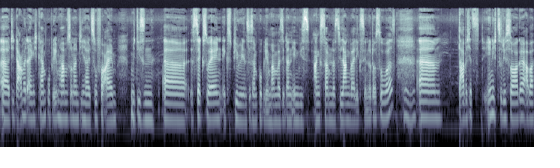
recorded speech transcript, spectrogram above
äh, die damit eigentlich kein Problem haben, sondern die halt so vor allem mit diesen äh, sexuellen Experiences ein Problem haben, weil sie dann irgendwie Angst haben, dass sie langweilig sind oder sowas. Mhm. Ähm, da habe ich jetzt eh nicht so die Sorge, aber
